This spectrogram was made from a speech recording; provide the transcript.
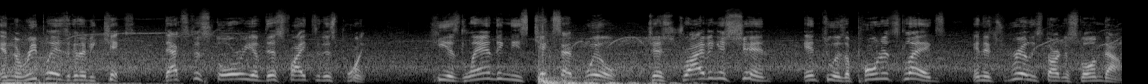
And the replays are going to be kicks. That's the story of this fight to this point. He is landing these kicks at will, just driving his shin into his opponent's legs, and it's really starting to slow him down.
